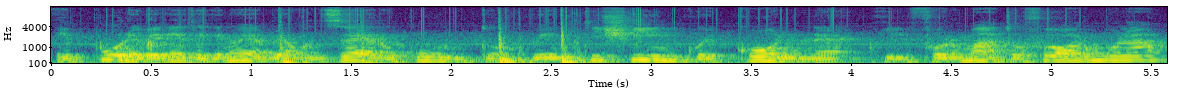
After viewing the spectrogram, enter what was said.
Eppure vedete che noi abbiamo 0.25 con il formato formula.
